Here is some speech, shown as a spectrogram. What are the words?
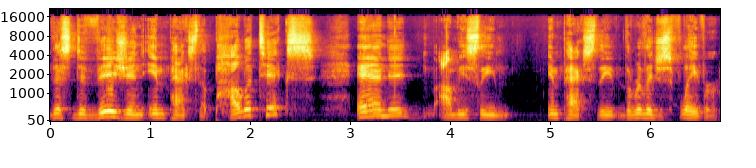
this division impacts the politics and it obviously impacts the, the religious flavor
